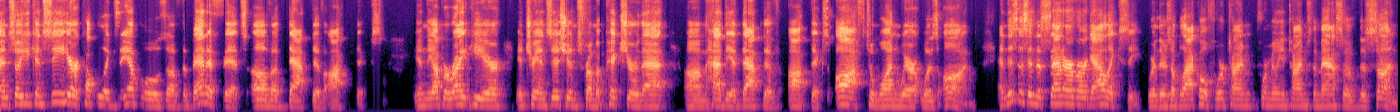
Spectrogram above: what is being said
And so you can see here a couple examples of the benefits of adaptive optics. In the upper right here, it transitions from a picture that um, had the adaptive optics off to one where it was on. And this is in the center of our galaxy where there's a black hole four, time, four million times the mass of the sun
